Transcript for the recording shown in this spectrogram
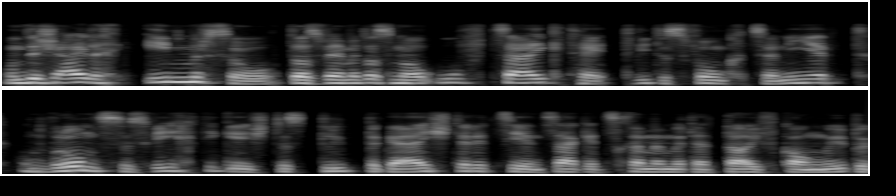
Und es ist eigentlich immer so, dass wenn man das mal aufgezeigt hat, wie das funktioniert und warum es das wichtig ist, dass die Leute begeistert sind und sagen, jetzt kommen wir den Tiefgang über.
